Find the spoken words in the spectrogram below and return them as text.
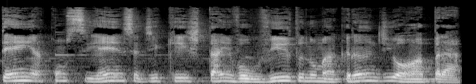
tenha consciência de que está envolvido numa grande obra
